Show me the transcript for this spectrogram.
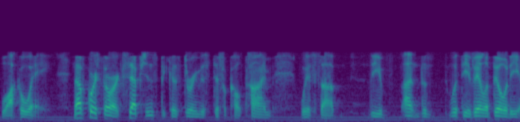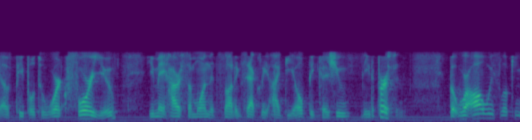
Walk away. Now, of course, there are exceptions because during this difficult time with uh, the, uh, the with the availability of people to work for you, you may hire someone that's not exactly ideal because you need a person. But we're always looking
